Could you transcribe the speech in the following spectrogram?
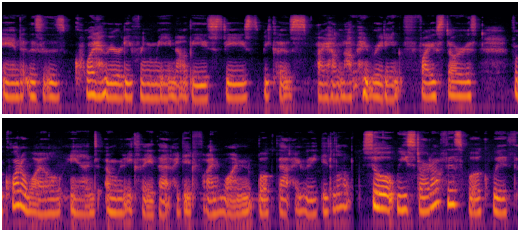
and this is quite a rarity for me now these days because I have not been rating 5 stars for quite a while and I'm really excited that I did find one book that I really did love. So we start off this book with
